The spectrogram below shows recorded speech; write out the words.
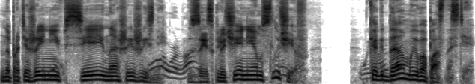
на протяжении всей нашей жизни, за исключением случаев, когда мы в опасности.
